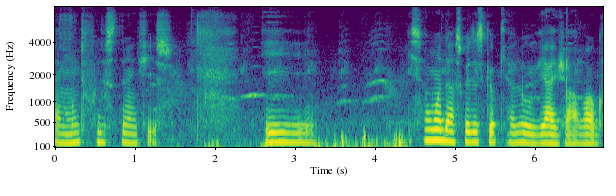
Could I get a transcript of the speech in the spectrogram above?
é muito frustrante isso. E isso é uma das coisas que eu quero viajar logo.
